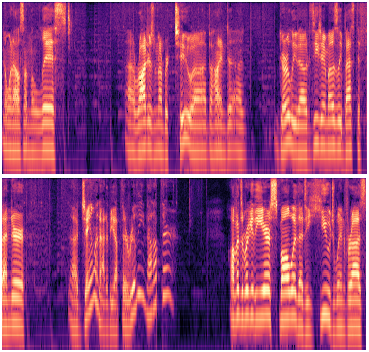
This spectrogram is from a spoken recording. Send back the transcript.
no one else on the list. Uh, Rodgers was number two uh, behind uh, Gurley, though. DJ Mosley, best defender. Uh, Jalen had to be up there. Really? Not up there? Offensive Rookie of the Year, Smallwood. That's a huge win for us.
